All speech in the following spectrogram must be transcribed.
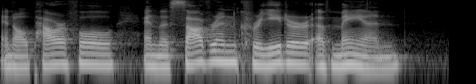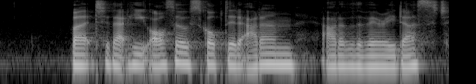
and all powerful and the sovereign creator of man, but that he also sculpted Adam out of the very dust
